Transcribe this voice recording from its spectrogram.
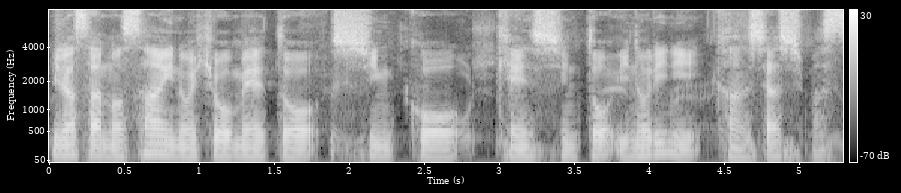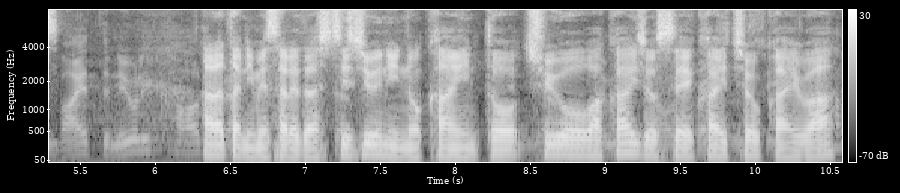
皆さんの賛意の表明と信仰、献身と祈りに感謝します。新たに召された70人の会員と中央若い女性会長会は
